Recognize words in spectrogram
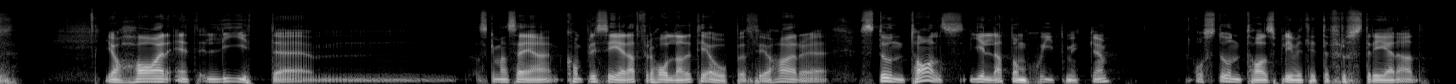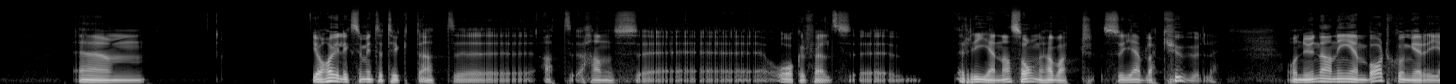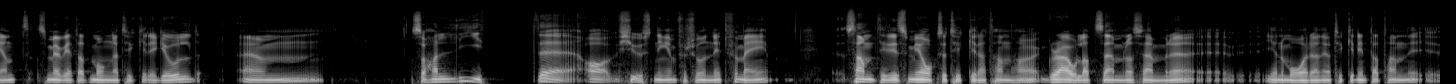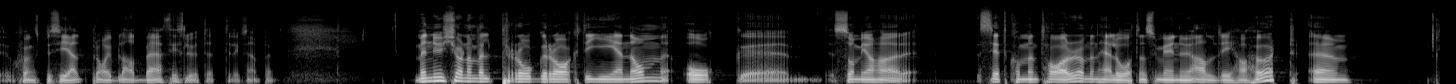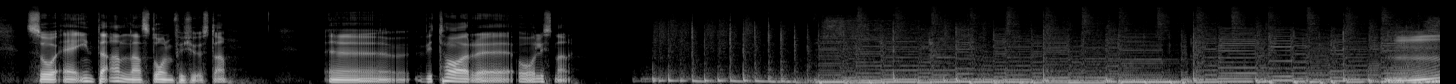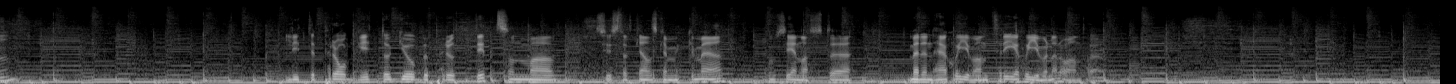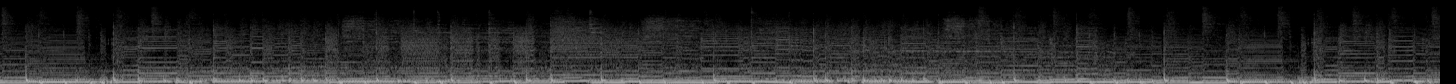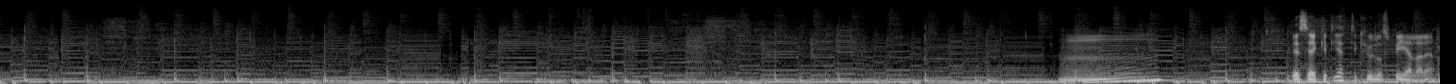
Jag har ett lite, mm, vad ska man säga, komplicerat förhållande till Opeth. Jag har eh, stundtals gillat dem skitmycket och stundtals blivit lite frustrerad. Um, jag har ju liksom inte tyckt att, uh, att hans eh, uh, Åkerfeldts uh, eh, rena sång har varit så jävla kul. Och nu när han enbart sjunger rent, som jag vet att många tycker är guld, um, så har lite av tjusningen försvunnit för mig. Samtidigt som jag också tycker att han har growlat sämre och sämre eh, genom åren. Jag tycker inte att han eh, sjöng speciellt bra i Bloodbath i slutet till exempel. Men nu kör de väl progg rakt igenom och eh, som jag har sett kommentarer om den här låten som jag nu aldrig har hört eh, så är inte alla stormförtjusta. Eh, vi tar eh, och lyssnar. Mm. Lite proggigt och gubbpruttigt som de har sysslat ganska mycket med de senaste, med den här skivan, tre skivorna då antar jag. Det är säkert jättekul att spela det.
